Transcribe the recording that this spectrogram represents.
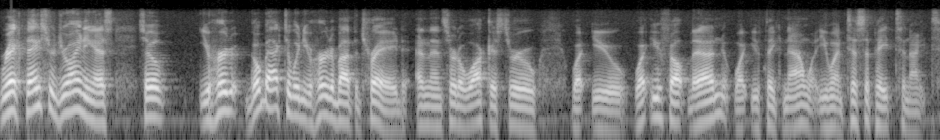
Rick, thanks for joining us. So you heard go back to when you heard about the trade and then sort of walk us through what you what you felt then, what you think now, what you anticipate tonight.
